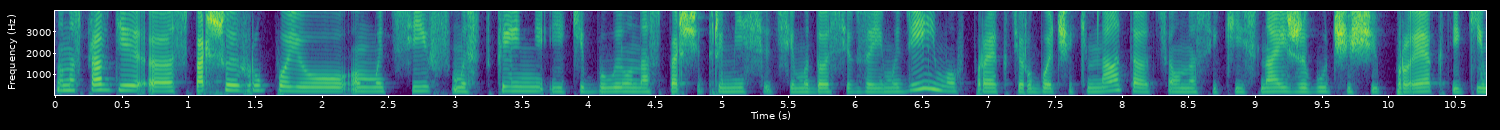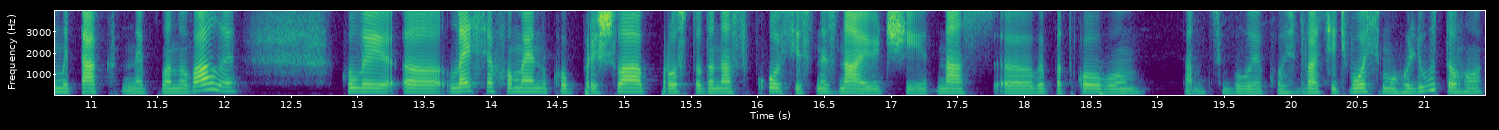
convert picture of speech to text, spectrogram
Ну насправді е, з першою групою митців, мисткинь, які були у нас перші три місяці, ми досі взаємодіємо в проєкті Робоча кімната. Це у нас якийсь найживучіший проєкт, який ми так не планували коли е, Леся Хоменко прийшла просто до нас в офіс, не знаючи нас е, випадково. Там це було якось 28 лютого,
